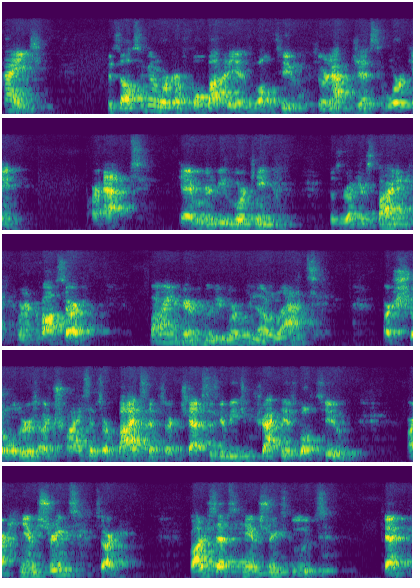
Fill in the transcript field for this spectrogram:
tight. But it's also gonna work our full body as well too. So we're not just working our abs. Okay, we're gonna be working those erector spine. We're gonna cross our spine here. We're gonna be working our lats, our shoulders, our triceps, our biceps, our chest is gonna be contracted as well too. Our hamstrings, sorry, quadriceps, hamstrings, glutes, okay?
